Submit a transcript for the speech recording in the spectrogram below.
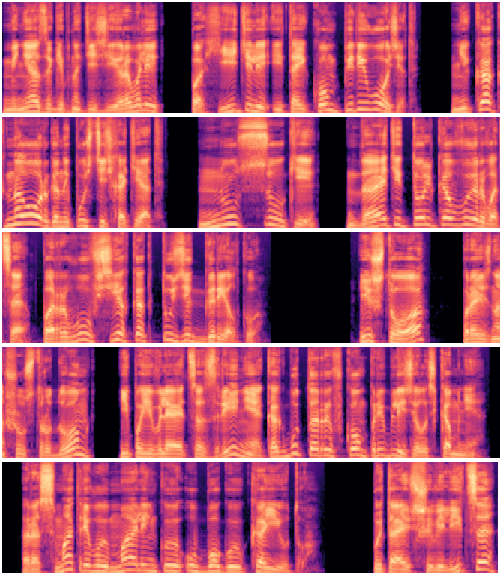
Меня загипнотизировали, похитили и тайком перевозят. Никак на органы пустить хотят. Ну, суки, дайте только вырваться, порву всех как тузик грелку. И что? Произношу с трудом, и появляется зрение, как будто рывком приблизилось ко мне. Рассматриваю маленькую убогую каюту. Пытаюсь шевелиться,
